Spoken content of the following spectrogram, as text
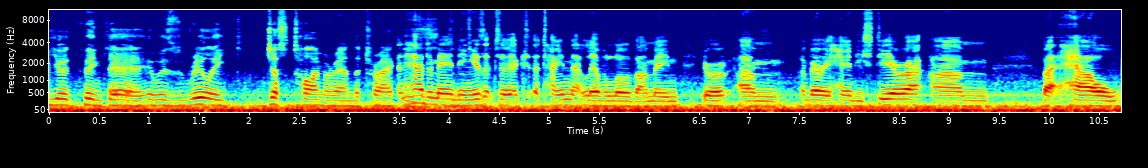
you would think. Yeah, Okay. it was really just time around the track. And how demanding is it to attain that level of? I mean, you're um, a very handy steerer, um, but how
